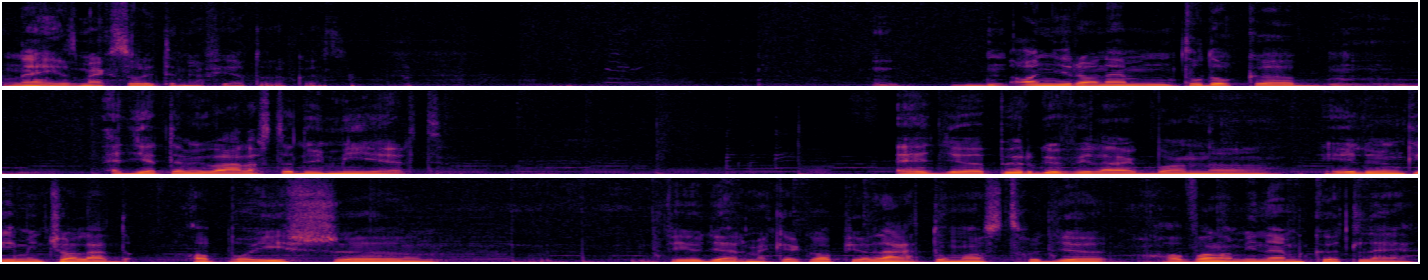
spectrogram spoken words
nehéz megszólítani a fiatalokat. Annyira nem tudok egyértelmű választ adni, hogy miért. Egy pörgő világban élünk, én, mint család apa is, fiúgyermekek apja, látom azt, hogy ha valami nem köt le,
